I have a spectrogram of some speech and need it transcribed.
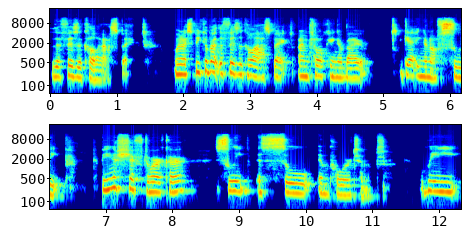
the physical aspect. When I speak about the physical aspect, I'm talking about getting enough sleep. Being a shift worker, sleep is so important. We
